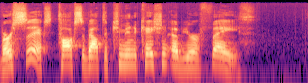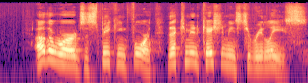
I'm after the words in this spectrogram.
verse 6 talks about the communication of your faith. Other words, the speaking forth. That communication means to release.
